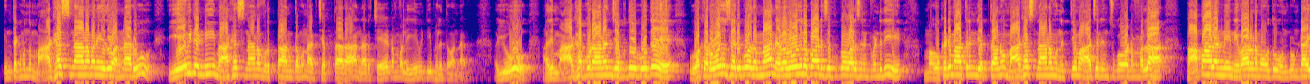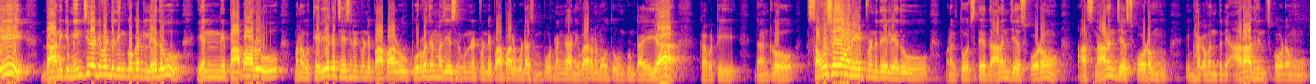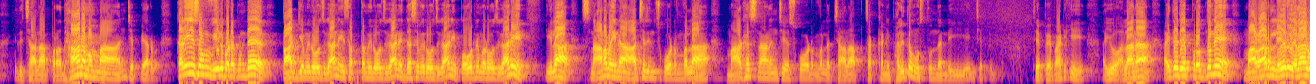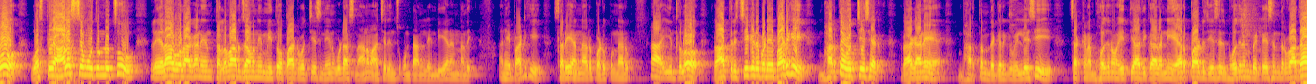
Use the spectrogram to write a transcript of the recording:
ఇంతకుముందు మాఘస్నానం అనేదో అన్నారు ఏమిటండి మాఘస్నాన వృత్తాంతము? నాకు చెప్తారా? అన్నారు. చేయటం వల్ల ఏమిటి ఫలితం? అన్నారు అయ్యో అది మాఘ పురాణం చెబుతూ పోతే ఒకరోజు సరిపోదమ్మా నెల రోజుల పాటు చెప్పుకోవాల్సినటువంటిది. ఒకటి మాత్రం చెప్తాను మాఘ స్నానం నిత్యం ఆచరించుకోవడం వల్ల పాపాలన్నీ నివారణమవుతూ ఉంటుంటాయి. దానికి మించినటువంటిది ఇంకొకటి లేదు. ఎన్ని పాపాలు మనకు తెలియక చేసినటువంటి పాపాలు పూర్వజన్మ చేసినటువంటి పాపాలు కూడా సంపూర్ణంగా నివారణమవుతూ ఉంటుంటాయ్యా కాబట్టి దాంట్లో సంశయం అనేటువంటిదే లేదు. మనకు తోచితే దానం చేసుకోవడం ఆ స్నానం చేసుకోవడం ఈ భగవంతుని ఆరాధించుకోవడం ఇది చాలా ప్రధానమమ్మా అని చెప్పారు. కనీసం వీలు పడకుంటే పాడ్యమి రోజు కానీ సప్తమి రోజు కానీ దశమి రోజు కానీ పౌర్ణమి రోజు కానీ ఇలా స్నానమైన ఆచరించుకోవడం వల్ల మాఘ స్నానం చేసుకోవడం వల్ల చాలా చక్కని ఫలితం వస్తుందండి అని చెప్పింది. చెప్పేపాటికి అయ్యో అలానా? అయితే రేపు ప్రొద్దునే మా వారు లేరు ఎలాగో? వస్తే ఆలస్యం అవుతుండొచ్చు ఎలాగోలాగా నేను తెల్లవారుజామునే మీతో పాటు వచ్చేసి నేను కూడా స్నానం ఆచరించుకుంటానులేండి అని అన్నది. అనేపాటికి సరే అన్నారు పడుకున్నారు. ఇంతలో రాత్రి చీకటి పడేపాటికి భర్త వచ్చేసాడు రాగానే భర్తం దగ్గరికి వెళ్ళేసి చక్కన భోజనం ఇత్యాదికాలన్నీ ఏర్పాటు చేసేసి భోజనం పెట్టేసిన తర్వాత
